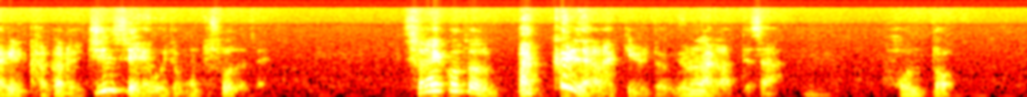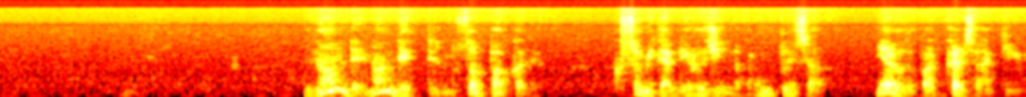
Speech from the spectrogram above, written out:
だけにかかる人生においても本当そうだぜ。辛いことばっかりだからはっきり言うと世の中ってさ、本当。なんでなんでっていうのそればっかだよ。クソみたいな理不尽な本当にさ、嫌なことばっかりさ、はっきり言う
